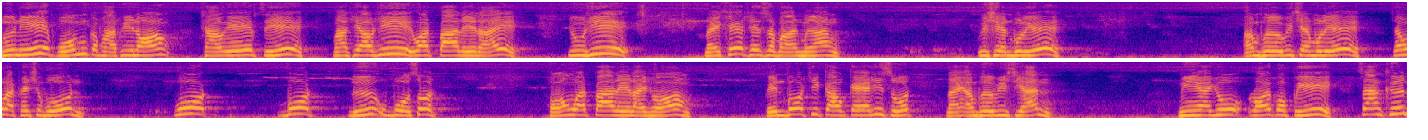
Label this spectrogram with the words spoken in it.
มือนี้ผมกับพาพี่น้อง ชาว AFC มาเที่ยวที่วัดป่าเลไรอยู่ที่ในเขตเทศบาลเมือง วิเชียรบุรีอำเภอวิเชียรบุรี จังหวัดเพชรบูรณ์โวดโบสถ์หรืออุโบสถ ของวัดป่าเลไลทอง เป็นโบสถ์ที่เก่าแก่ที่สุดในอำเภอวิเชียรมีอายุร้อยกว่าปี สร้างขึ้น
